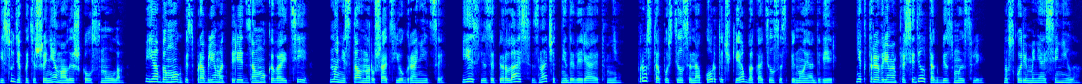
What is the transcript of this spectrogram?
И, судя по тишине, малышка уснула. Я бы мог без проблем отпереть замок и войти, но не стал нарушать ее границы. Если заперлась, значит, не доверяет мне. Просто опустился на корточки и облокотился спиной о дверь. Некоторое время просидел так без мыслей, но вскоре меня осенило.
